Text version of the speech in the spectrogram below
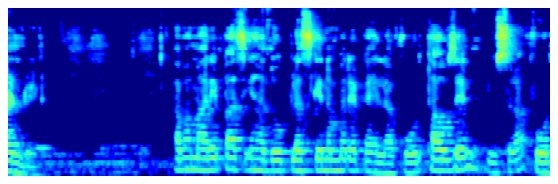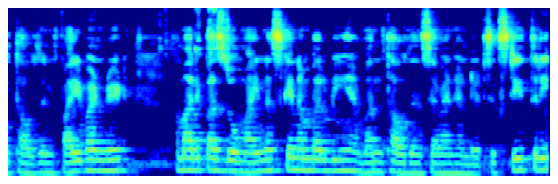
hundred अब हमारे पास यहाँ दो प्लस के नंबर है, पहला फोर थाउज़ेंड दूसरा फोर थाउज़ेंड फाइव हंड्रेड हमारे पास दो माइनस के नंबर भी हैं one thousand seven hundred sixty three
